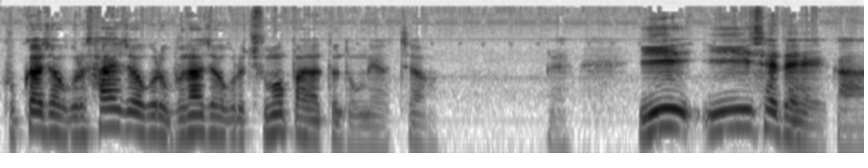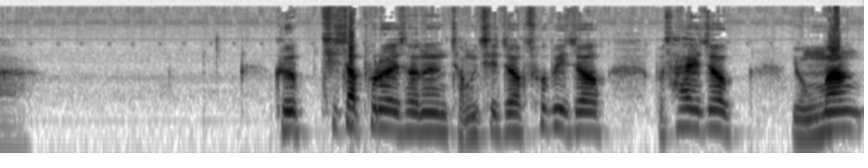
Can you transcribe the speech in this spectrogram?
국가적으로, 사회적으로, 문화적으로 주목받았던 동네였죠. 네, 이, 이 세대가 그 티사 프로에서는 정치적, 소비적, 뭐 사회적 욕망,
